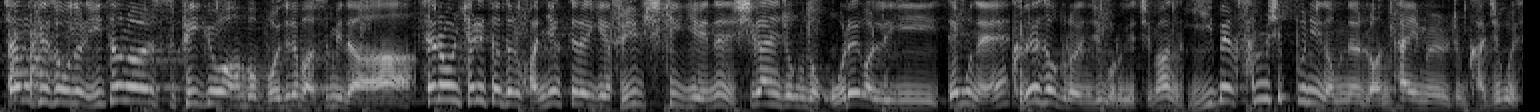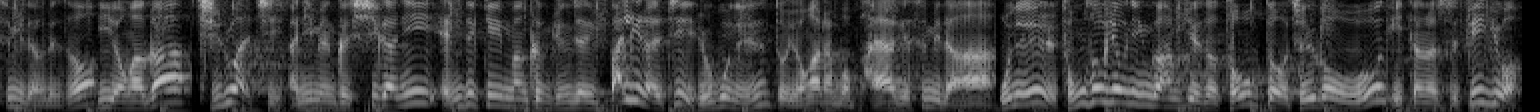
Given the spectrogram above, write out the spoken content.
자 이렇게 해서 오늘 이터널스 피규어 한번 보여드려봤습니다. 새로운 캐릭터들을 관객들에게 주입시키기에는 시간이 조금 더 오래 걸리기 때문에 그래서 그런지 모르겠지만 230분이 넘는 runtime을 좀 가지고 있습니다. 그래서 이 영화가 지루할지 아니면 그 시간이 엔드게임만큼 굉장히 빨리 갈지 요거는 또 영화를 한번 봐야겠습니다. 오늘 동석이 형님과 함께해서 더욱더 즐거운 이터널스 피규어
